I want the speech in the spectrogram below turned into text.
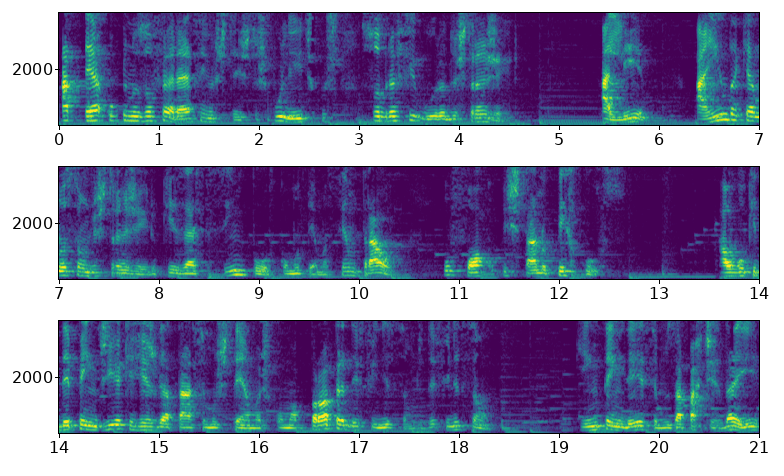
até o que nos oferecem os textos políticos sobre a figura do estrangeiro. Ali, ainda que a noção de estrangeiro quisesse se impor como tema central, o foco está no percurso. Algo que dependia que resgatássemos temas como a própria definição de definição, que entendêssemos a partir daí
